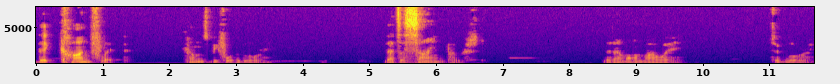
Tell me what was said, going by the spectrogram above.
that conflict comes before the glory. That's a signpost that I'm on my way to glory.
